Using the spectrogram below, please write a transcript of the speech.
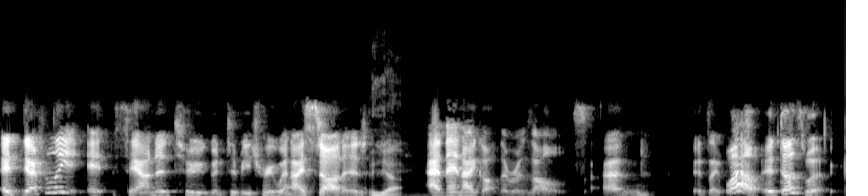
It definitely it sounded too good to be true when I started. Yeah. And then I got the results and it's like, wow, it does work.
